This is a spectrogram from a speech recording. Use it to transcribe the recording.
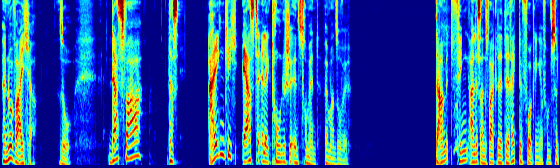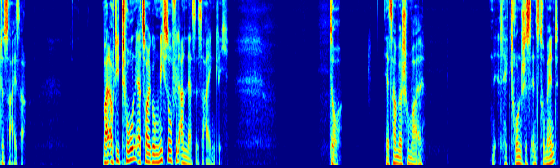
Äh, nur weicher. So. Das war das eigentlich erste elektronische Instrument, wenn man so will. Damit fing alles an. Es war der direkte Vorgänger vom Synthesizer. Weil auch die Tonerzeugung nicht so viel anders ist eigentlich. So. Jetzt haben wir schon mal ein elektronisches Instrument.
